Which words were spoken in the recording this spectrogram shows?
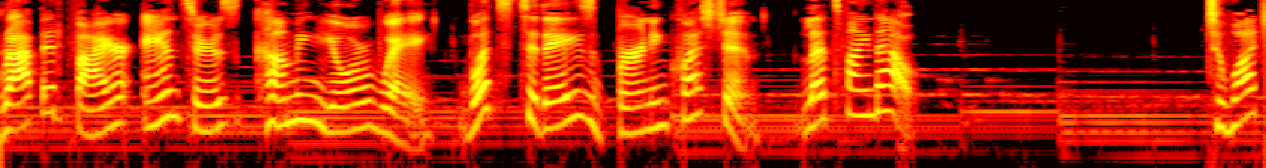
Rapid fire answers coming your way. What's today's burning question? Let's find out. To watch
